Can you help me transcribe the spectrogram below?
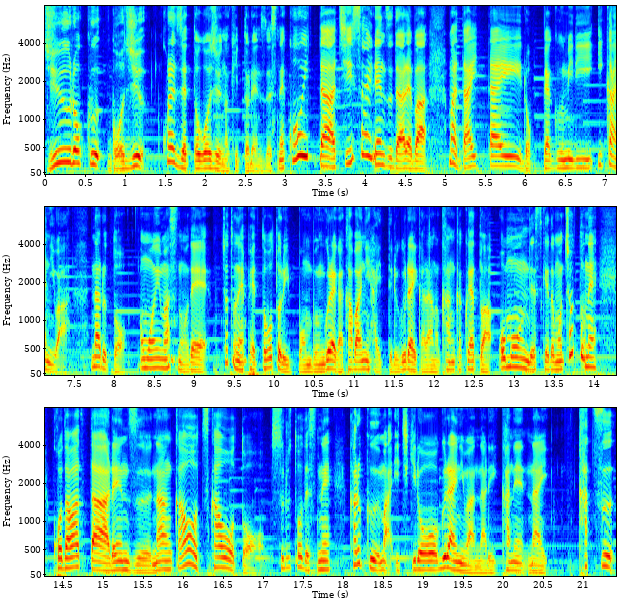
16、50。これ Z50 のキットレンズですね。こういった小さいレンズであれば、まあ大体 600mm 以下にはなると思いますので、ちょっとね、ペットボトル1本分ぐらいがカバンに入ってるぐらいからの感覚やとは思うんですけども、ちょっとね、こだわったレンズなんかを使おうとするとですね、軽くまあ1キロぐらいにはなりかねない。かつ、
